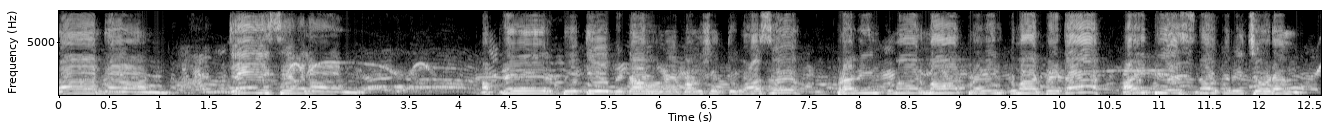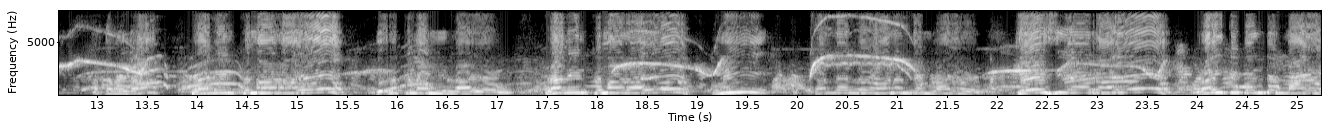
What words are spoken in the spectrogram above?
రామ్. రామ్ జై శివలాల్ अपनेर बेटे बेटाओं में भविष्य वासु प्रवीण कुमार मार प्रवीण कुमार बेटा आईपीएस नौकरी छोड़न అర్థమైందా? ప్రవీణ్ కుమార్ ఆయో గురుకులం లాయో. ప్రవీణ్ కుమార్ ఆయో మీ కళ్ళల్లో ఆనందం లాయో. కేసీఆర్ ఆయో రైతు బంధు లాయో.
